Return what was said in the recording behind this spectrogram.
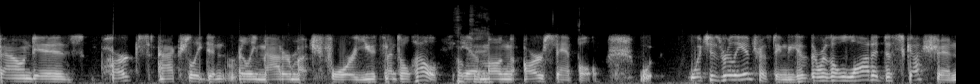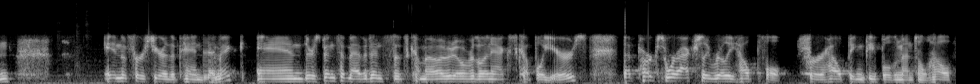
found is parks actually didn't really matter much for youth mental health okay. among our sample, which is really interesting because there was a lot of discussion in the first year of the pandemic, and there's been some evidence that's come out over the next couple years that parks were actually really helpful for helping people's mental health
